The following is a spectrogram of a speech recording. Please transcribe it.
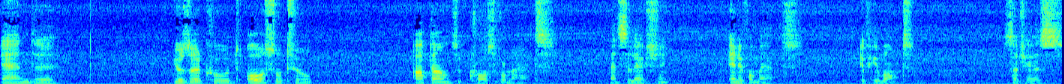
And uh, user could also to up down the cross format and selection any format if he want, such as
